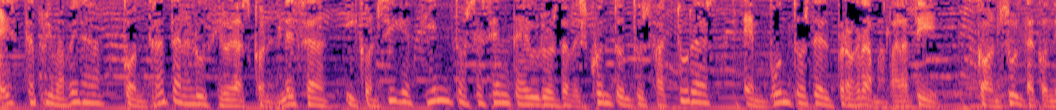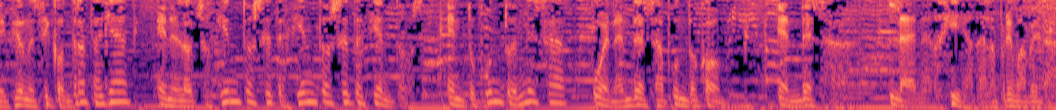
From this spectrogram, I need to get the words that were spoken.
Esta primavera, contrata la luz y el gas con Endesa y consigue 160 euros de descuento en tus facturas en puntos del programa para ti. Consulta condiciones y contrata ya en el 800-700-700, en tu punto Endesa o en endesa.com. Endesa, la energía de la primavera.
